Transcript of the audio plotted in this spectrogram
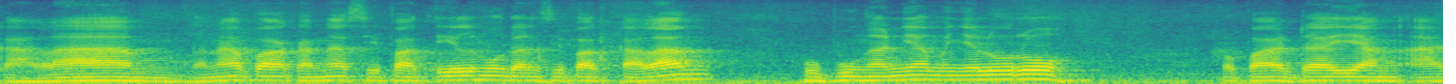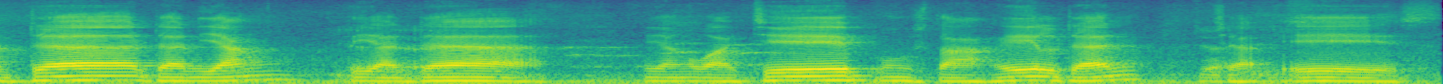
kalam. Kenapa? karena sifat ilmu dan sifat kalam hubungannya menyeluruh kepada yang ada dan yang tiada. Yang wajib, mustahil dan jais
